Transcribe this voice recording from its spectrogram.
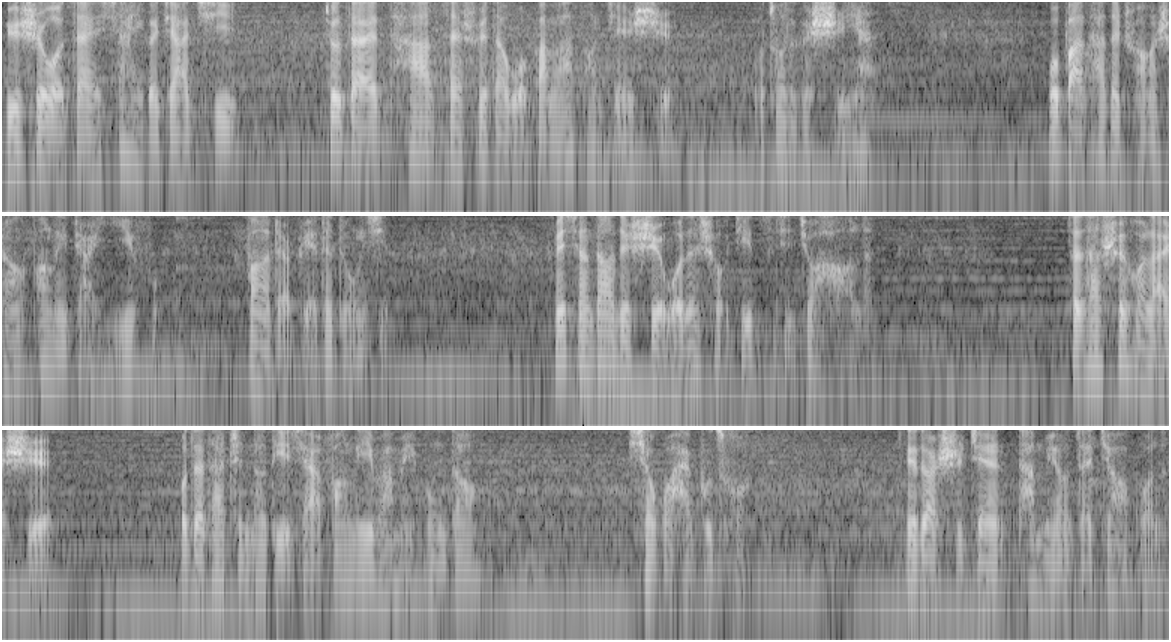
于是我在下一个假期，就在他在睡到我爸妈房间时，我做了个实验，我把他的床上放了一点衣服，放了点别的东西，没想到的是我的手机自己就好了。在他睡回来时，我在他枕头底下放了一把美工刀，效果还不错。那段时间他没有再叫过了。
